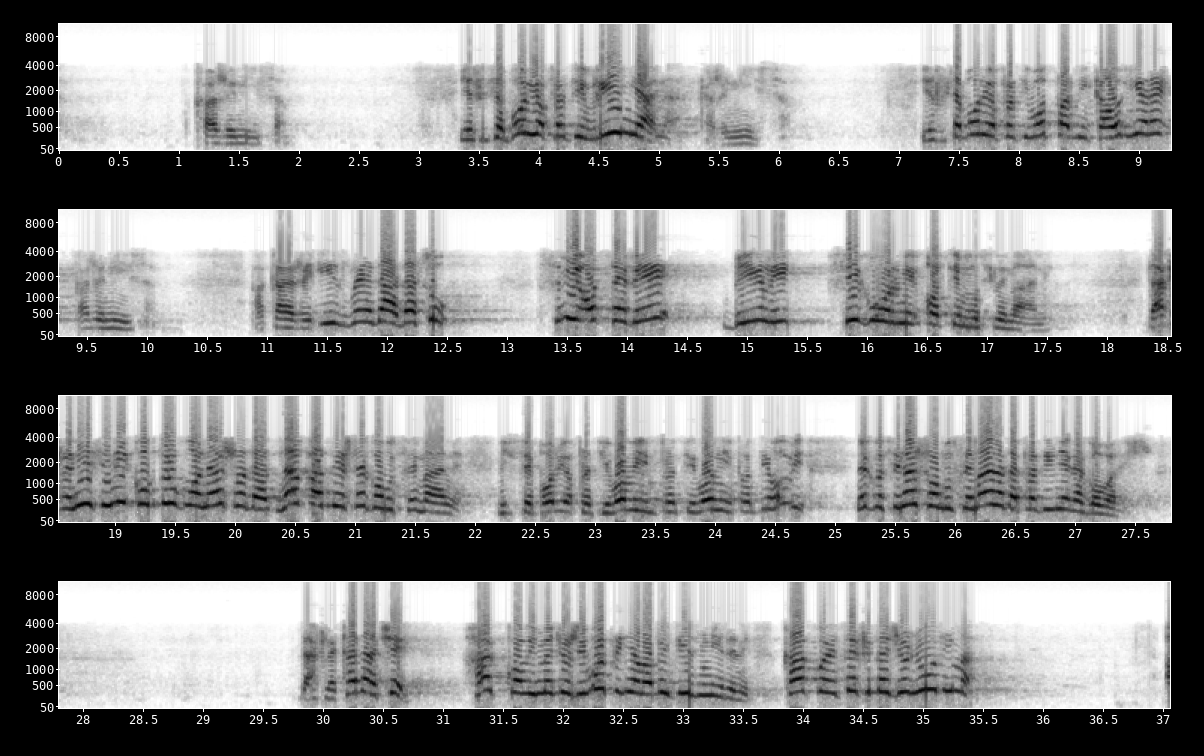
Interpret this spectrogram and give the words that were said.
Kaže, nisam. Jesi se borio protiv Rimljana? Kaže, nisam. Jesi se borio protiv otpadnika od vjere? Kaže, nisam. Pa kaže, izgleda da su svi od tebe bili sigurni osim muslimani. Dakle, nisi nikog drugo našao da napadneš nego muslimane. Nisi se borio protiv ovim, protiv onih, protiv ovih, nego si našao muslimana da protiv njega govoriš. Dakle, kada će hakovi među životinjama biti izmireni. Kako je tek među ljudima?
